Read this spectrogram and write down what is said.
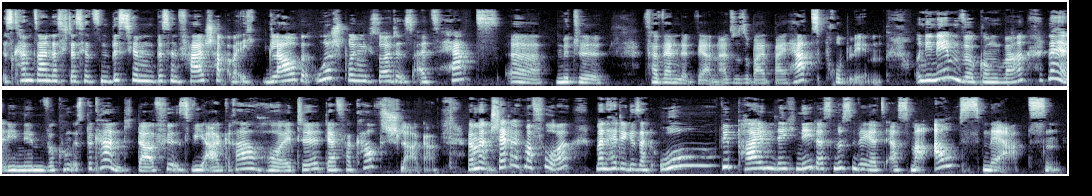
es kann sein, dass ich das jetzt ein bisschen, ein bisschen falsch habe, aber ich glaube, ursprünglich sollte es als Herzmittel äh, verwendet werden, also sobald bei Herzproblemen. Und die Nebenwirkung war, naja, die Nebenwirkung ist bekannt. Dafür ist Viagra heute der Verkaufsschlager. Wenn man, stellt euch mal vor, man hätte gesagt, oh, wie peinlich, nee, das müssen wir jetzt erstmal ausmerzen.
